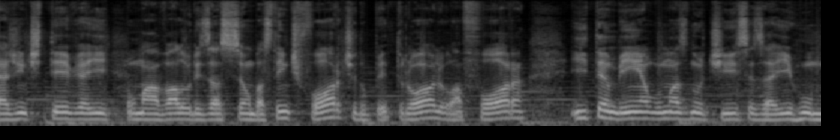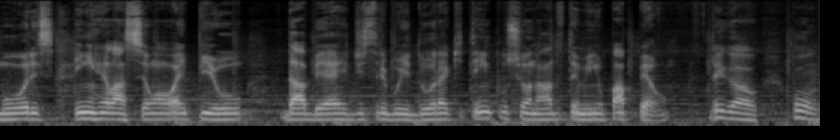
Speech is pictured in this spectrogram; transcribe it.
A gente teve aí uma valorização bastante forte do petróleo lá fora e também algumas notícias aí, rumores em relação ao IPO da BR Distribuidora que tem impulsionado também o papel. Legal. Bom,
